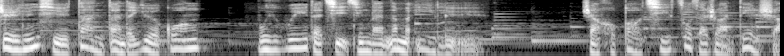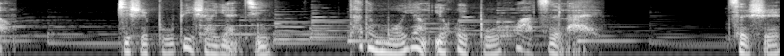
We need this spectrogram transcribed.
只允许淡淡的月光，微微的挤进来那么一缕，然后抱妻坐在软垫上，即使不闭上眼睛，他的模样也会不化自来。此时，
